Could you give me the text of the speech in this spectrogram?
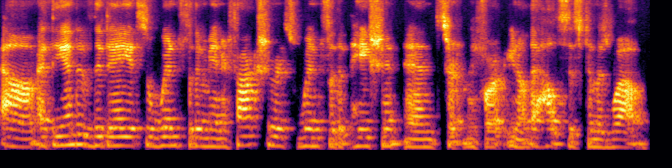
um, at the end of the day, it's a win for the manufacturer, it's a win for the patient, and certainly for you know the health system as well.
